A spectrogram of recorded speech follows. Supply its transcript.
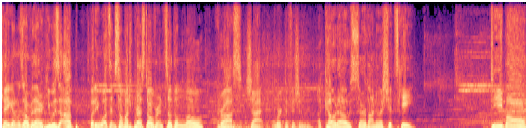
Kagan was over there. He was up, but he wasn't so much pressed over, and so the low cross shot worked efficiently. Akoto serve onto Ashitsky. D ball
